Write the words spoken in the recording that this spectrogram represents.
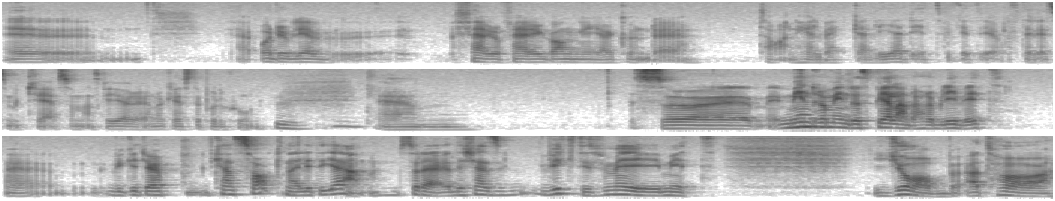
Eh, och det blev färre och färre gånger jag kunde ta en hel vecka ledigt, vilket är ofta det som krävs om man ska göra en orkesterproduktion. Mm. Ehm, så eh, mindre och mindre spelande har det blivit, eh, vilket jag kan sakna lite grann. Sådär. Det känns viktigt för mig i mitt jobb att ha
